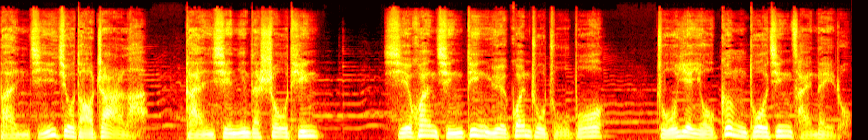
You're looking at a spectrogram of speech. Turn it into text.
本集就到这儿了，感谢您的收听，喜欢请订阅关注主播，主页有更多精彩内容。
